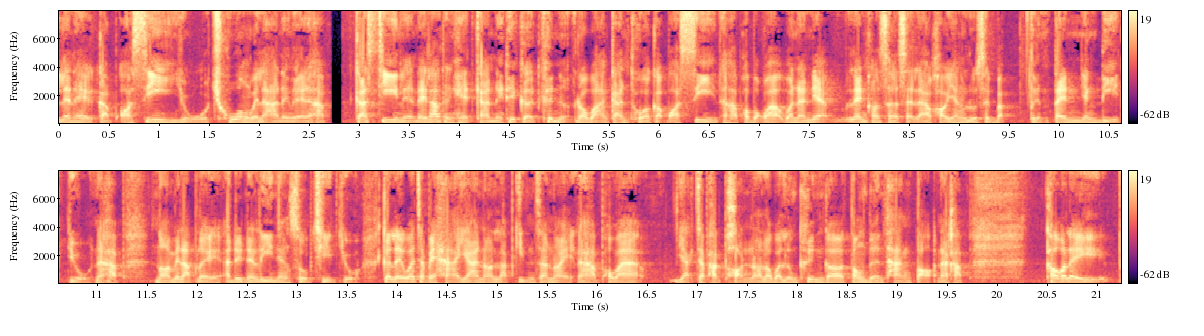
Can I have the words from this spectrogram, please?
เล่นให้กับออซซี่อยู่ช่วงเวลาหนึ่งเลยนะครับกัสจีเนี่ยได้เล่าถึงเหตุการณ์หนึ่งที่เกิดขึ้นระหว่างการทัวร์กับออซซี่นะครับเขาบอกว่าวันนั้นเนี่ยเล่นคอนเสิร์ตเสร็จแล้วเขายังรู้สึกแบบตื่นเต้นยังดีดอยู่นะครับนอนไม่หลับเลยอะดรีนาลีนยังสูบฉีดอยู่ ก็เลยว่าจะไปหายานอนหลับกินซะหน่อยนะครับเพราะว่าอยากจะพักผ่อนเนาะแล้ววันรุ่งขึ้นก็ต้องเดินทางต่อนะครับ เขาก็เลยไป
